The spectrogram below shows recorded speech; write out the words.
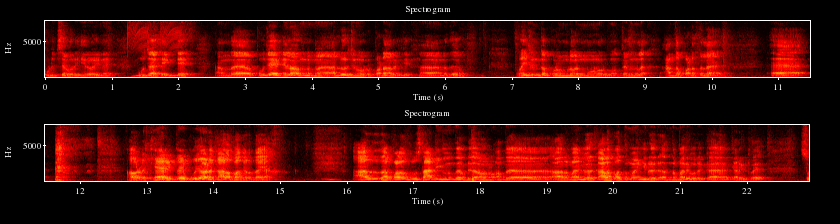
பிடிச்ச ஒரு ஹீரோயின் பூஜா ஹெக்டே. அந்த பூஜா ஹெக்டேலாம் வந்து நம்ம அல்லு அர்ஜுன் ஒரு படம் இருக்குது என்னது? வைகுண்டபுரம்ல என்னமோ ஒன்று இருக்கும் தெலுங்கில். அந்த படத்தில் அவரோட கேரக்டரே பூஜாவோட காலை பார்க்குறதாயா அதுதான் படம் ஸ்டார்டிங்லேருந்து அப்படி தான் வரும். அந்த அதில் மயங்குவார். காலை பார்த்து மயங்கிடுவார். அந்த மாதிரி ஒரு க character so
